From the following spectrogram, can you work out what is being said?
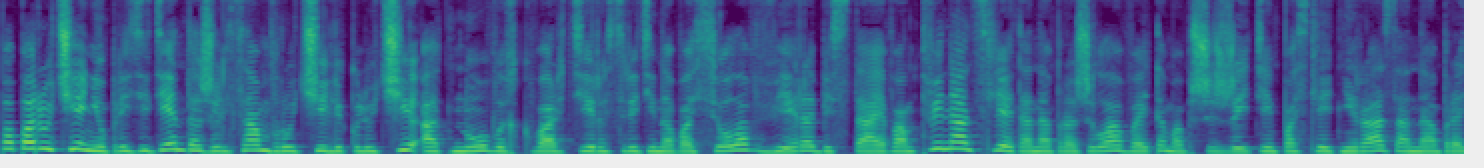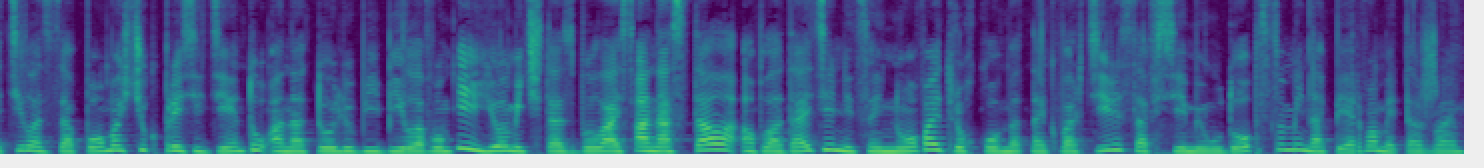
По поручению президента жильцам вручили ключи от новых квартир среди новоселов Вера Бестаева. 12 лет она прожила в этом общежитии. Последний раз она обратилась за помощью к президенту Анатолию Бибилову. И ее мечта сбылась. Она стала обладательницей новой трехкомнатной квартиры со всеми удобствами на первом этаже.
